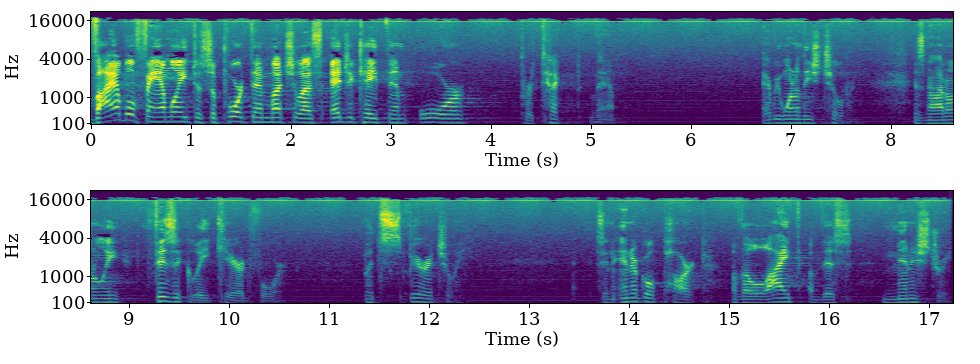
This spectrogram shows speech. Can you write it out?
viable family to support them, much less educate them or protect them. Every one of these children is not only physically cared for, but spiritually. It's an integral part of the life of this ministry,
